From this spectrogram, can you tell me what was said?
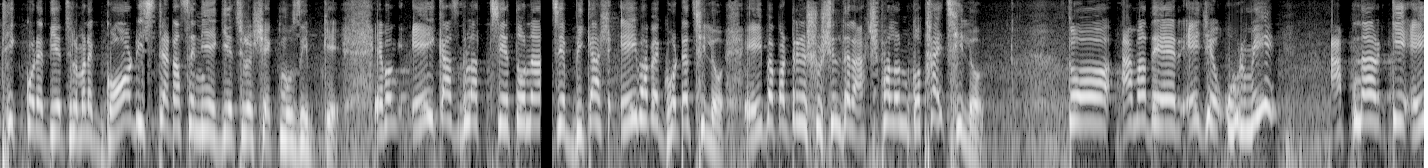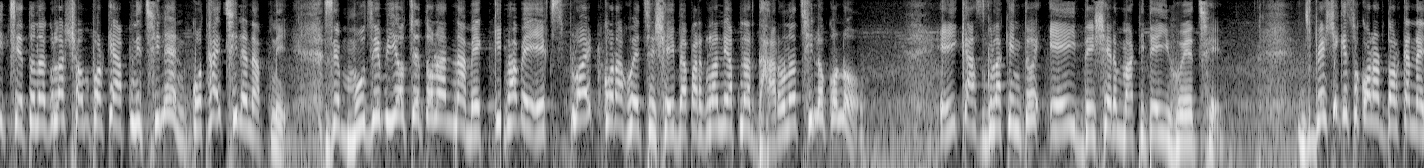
ঠিক করে দিয়েছিল। মানে গড স্ট্যাটাসে নিয়ে গিয়েছিল শেখ মুজিবকে। এবং এই কাজগুলা চেতনা যে বিকাশ এইভাবে ঘটেছিল, এই ব্যাপারটা সুশীলদের আস্ফালন কোথায় ছিল? তো আমাদের এই যে উর্মি আপনার কি এই চেতনাগুলো সম্পর্কে আপনি ছিলেন? কোথায় ছিলেন আপনি? যে মুজিবীয় চেতনার নামে কীভাবে এক্সপ্লয়েট করা হয়েছে সেই ব্যাপারগুলো নিয়ে আপনার ধারণা ছিল কোনো? এই কাজগুলা কিন্তু এই দেশের মাটিতেই হয়েছে। বেশি কিছু করার দরকার নাই।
